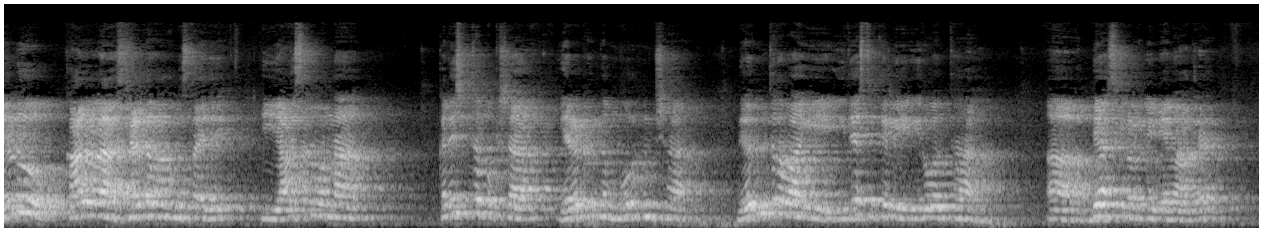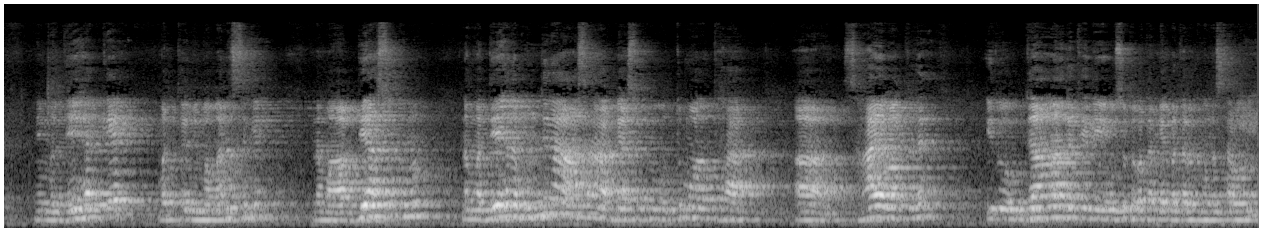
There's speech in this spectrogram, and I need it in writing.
ಎರಡು ಕಾಲುಗಳ ಸೆಳೆತವನ್ನು ಗಮನಿಸ್ತಾ ಇದ್ದೀರಿ. ಈ ಆಸನವನ್ನು ಕನಿಷ್ಠ ಪಕ್ಷ ಎರಡರಿಂದ ಮೂರು ನಿಮಿಷ ನಿರಂತರವಾಗಿ ಇದೇ ಸ್ಥಿತಿಯಲ್ಲಿ ಇರುವಂತಹ ಅಭ್ಯಾಸಗಳನ್ನು ಅಭ್ಯಾಸಗಳು ನೀವೇನಾದರೆ ನಿಮ್ಮ ದೇಹಕ್ಕೆ ಮತ್ತು ನಿಮ್ಮ ಮನಸ್ಸಿಗೆ, ನಮ್ಮ ಅಭ್ಯಾಸಕ್ಕೂ, ನಮ್ಮ ದೇಹದ ಮುಂದಿನ ಆಸನ ಅಭ್ಯಾಸಕ್ಕೂ ಉತ್ತಮವಾದಂತಹ ಸಹಾಯವಾಗ್ತದೆ. ಇದು ನಿಧಾನಗತಿಯಲ್ಲಿ ಬರ್ತಾ ಗಮನಿಸ್ತಾ ಹೋಗಿ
